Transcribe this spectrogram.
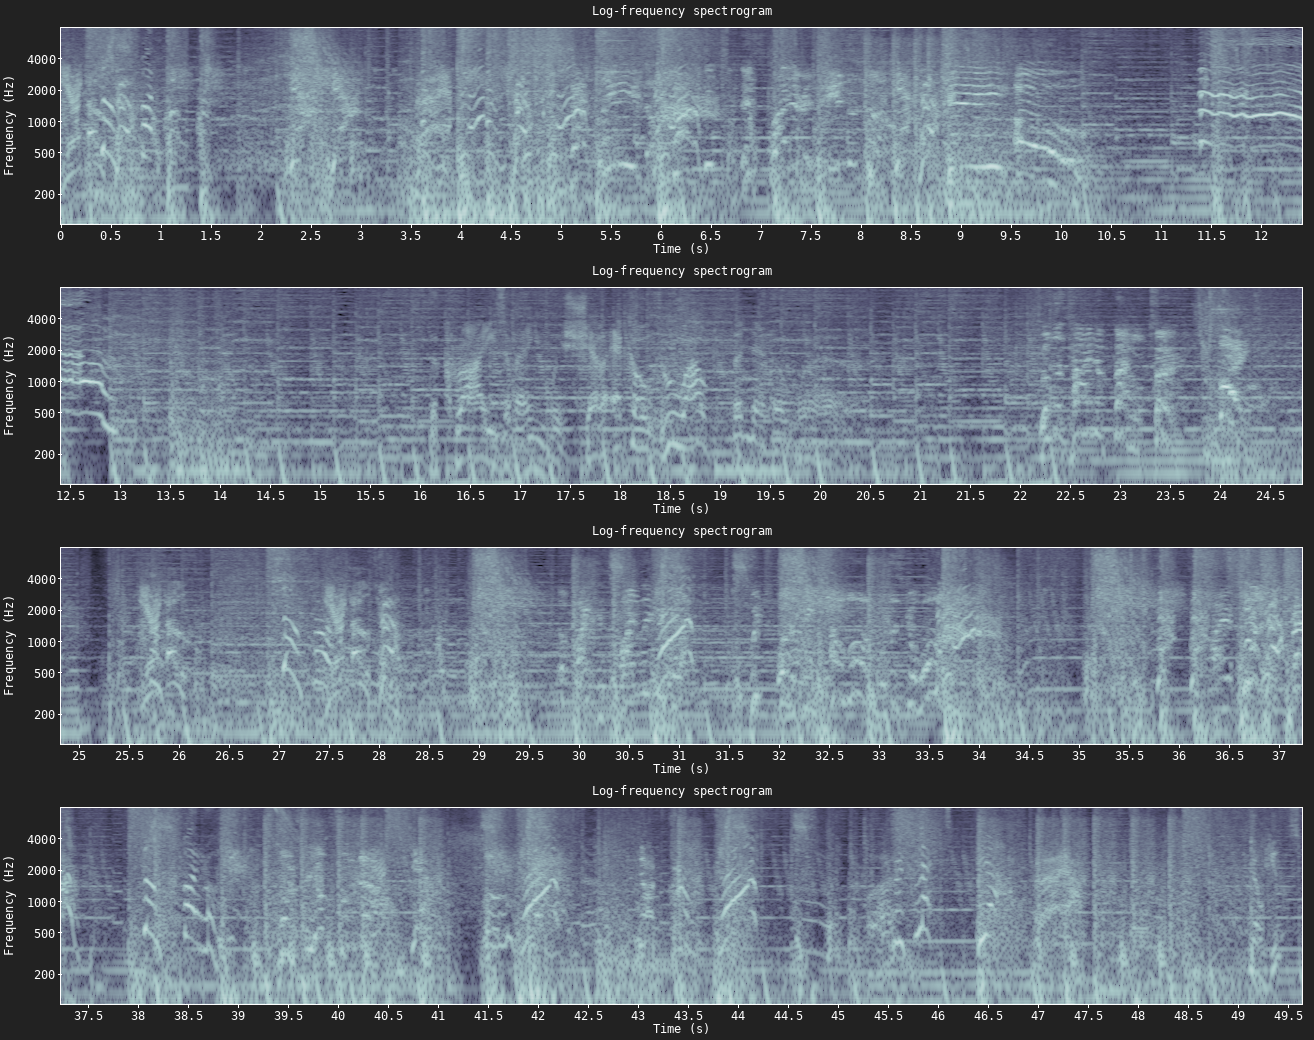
Here I go! Too The cries of anguish shall echo throughout the netherworld. Will the tide of battle turn? Fight! Here I go! Soul Here I Throw! go! The fight is finally begun! Which one of these? How long will this go on? Ah! I have ah! Soul Spiral! Seriously, up to now! Ah! Reflect! Yeah! No use.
